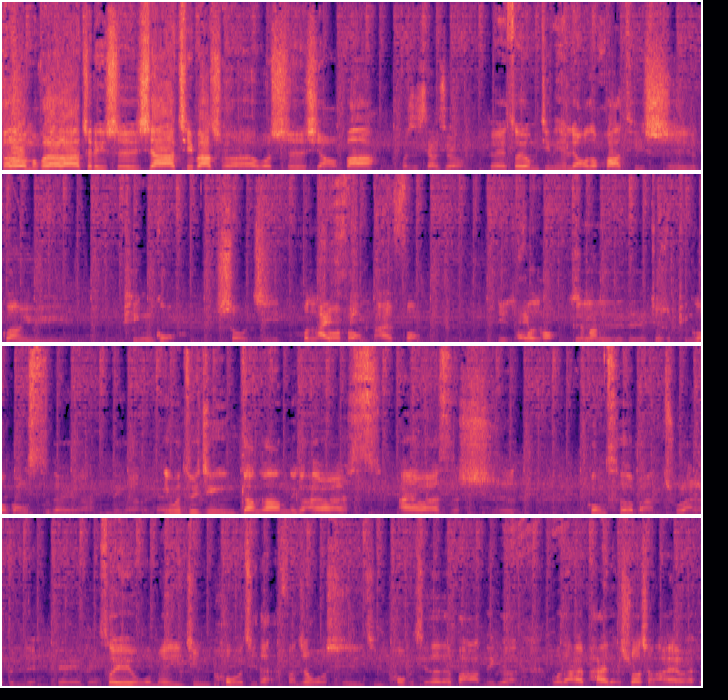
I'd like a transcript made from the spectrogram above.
Hello，我们回来了，这里是瞎七八扯，我是小八。我是小九。对，所以我们今天聊的话题是关于苹果手机，或者说 iPhone 苹 iPhone，也或者对对对对对，就是苹果公司的那个，因为最近刚刚那个 iOS iOS 十公测版出来了，对不对？对对对，所以我们已经迫不及待，反正我是已经迫不及待的把那个我的 iPad 刷成 iOS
